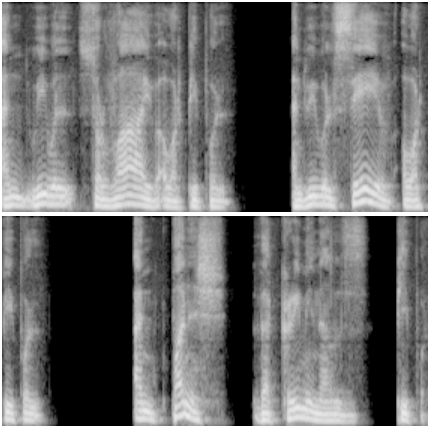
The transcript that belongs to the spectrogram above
and we will survive our people and we will save our people and punish the criminals people.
